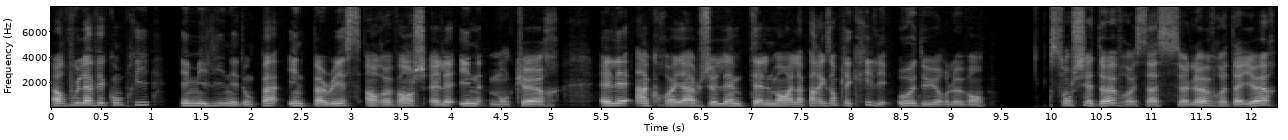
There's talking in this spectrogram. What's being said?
Alors vous l'avez compris, Emily n'est donc pas in Paris, en revanche, elle est in mon cœur. Elle est incroyable, je l'aime tellement. Elle a par exemple écrit Les Hauts de Hurlevent. Son chef-d'œuvre, sa seule œuvre d'ailleurs,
